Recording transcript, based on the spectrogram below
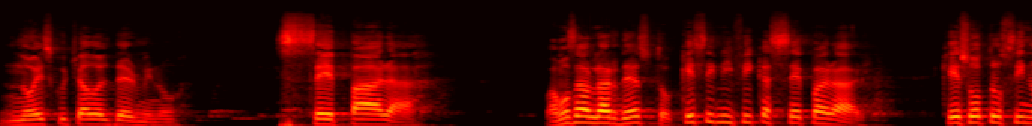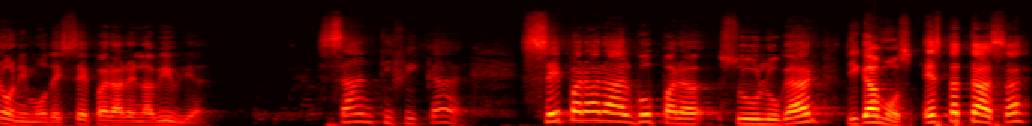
No he escuchado el término. Separa. Vamos a hablar de esto. ¿Qué significa separar? ¿Qué es otro sinónimo de separar en la Biblia? Santificar. Separar algo para su lugar. Digamos, esta taza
